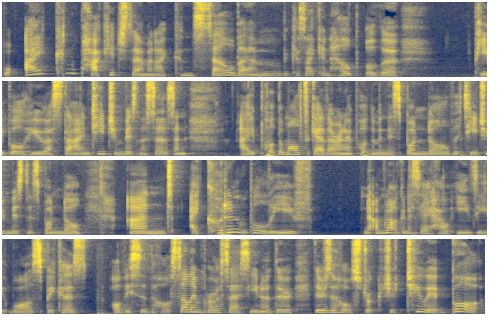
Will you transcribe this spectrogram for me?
well, I can package them and I can sell them because I can help other people who are starting teaching businesses. And I put them all together and I put them in this bundle, the teaching business bundle. And I couldn't believe now, I'm not going to say how easy it was because obviously the whole selling process, you know, there there's a whole structure to it, but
